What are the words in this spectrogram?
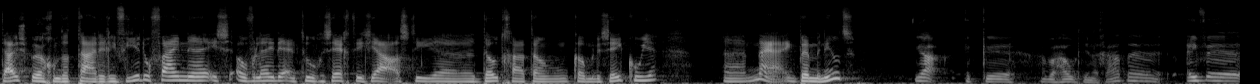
Duisburg, omdat daar de rivierdolfijn eh, is overleden. En toen gezegd is, ja, als die doodgaat, dan komen de zeekoeien. Nou ja, ik ben benieuwd. Ja, ik we houden het in de gaten. Even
